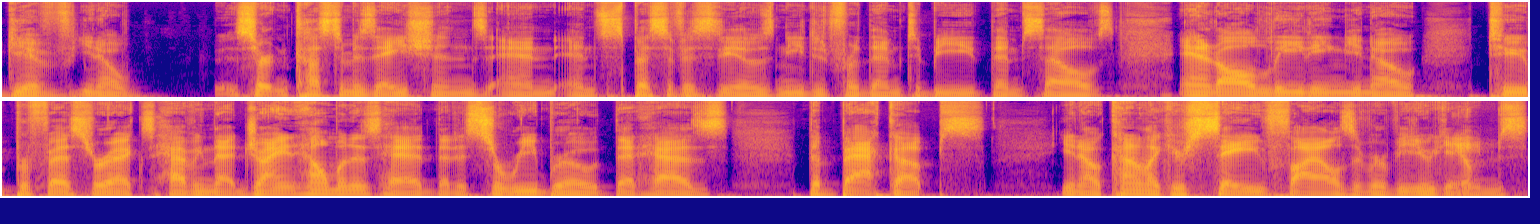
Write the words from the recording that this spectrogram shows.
give, you know, certain customizations and and specificity that was needed for them to be themselves. And it all leading you know to professor x having that giant helmet on his head that is cerebro that has the backups you know kind of like your save files of your video games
